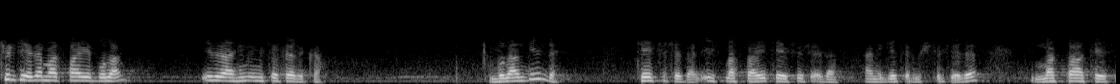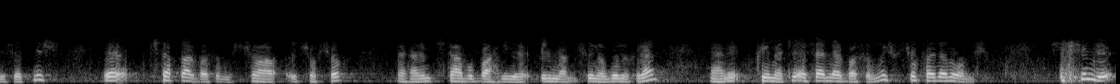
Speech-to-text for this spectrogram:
Türkiye'de matbaayı bulan İbrahim-i Müteferrika. Bulan değil de tesis eden, ilk matbaayı tesis eden, hani getirmiş Türkiye'de matbaa tesis etmiş ve kitaplar basılmış çok çok, çok. efendim kitabı Bahriye bilmem şunu bunu filan yani kıymetli eserler basılmış çok faydalı olmuş. Şimdi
